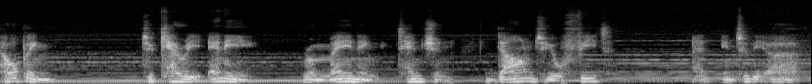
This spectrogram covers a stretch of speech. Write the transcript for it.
helping to carry any remaining tension down to your feet and into the earth.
